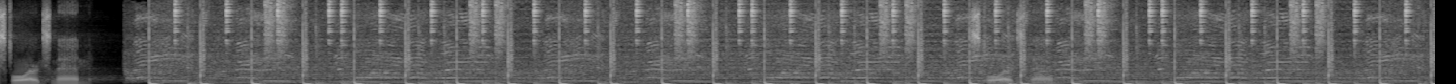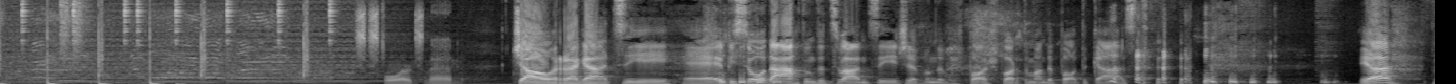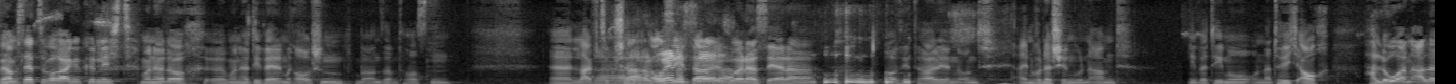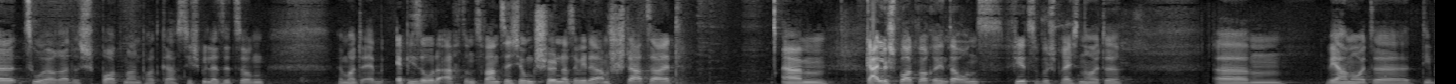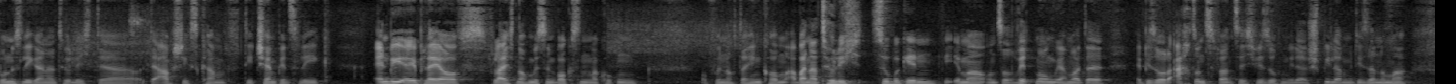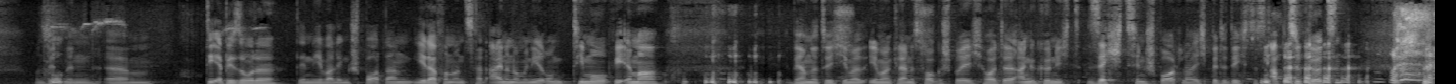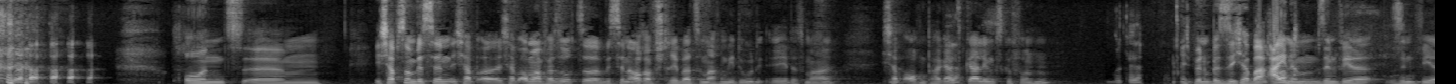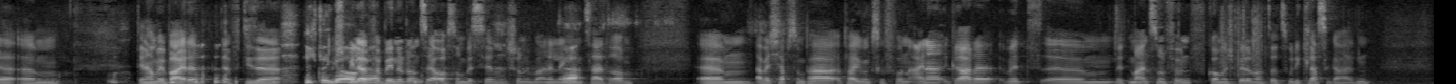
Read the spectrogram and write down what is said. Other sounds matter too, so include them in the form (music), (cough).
Sportsman. Sportsman. Sportsman. Ciao ragazzi, è episode 28 von der Sport Sportmann der Podcast. (laughs) ja, wir haben es letzte Woche angekündigt. Man hört auch, äh, man hört die Wellen rauschen bei unserem Thorsten äh, live Ah, zugeschaltet aus buonasera. Italien, Buonasera, (laughs) aus Italien und einen wunderschönen guten Abend, lieber Timo und natürlich auch Hallo an alle Zuhörer des Sportmann Podcasts. Die Spielersitzung wir haben heute Ep- Episode 28. Jungs, schön, dass ihr wieder am Start seid. Ähm, geile Sportwoche hinter uns. Viel zu besprechen heute. Ähm, wir haben heute die Bundesliga natürlich, der, der Abstiegskampf, die Champions League, NBA Playoffs, vielleicht noch ein bisschen Boxen. Mal gucken, ob wir noch dahin kommen. Aber natürlich zu Beginn, wie immer, unsere Widmung. Wir haben heute Episode 28. Wir suchen wieder Spieler mit dieser Nummer und widmen ähm, die Episode den jeweiligen Sportlern. Jeder von uns hat eine Nominierung. Timo, wie immer. (laughs) Wir haben natürlich immer, immer ein kleines Vorgespräch. Heute angekündigt 16 Sportler. Ich bitte dich, das abzukürzen. (laughs) Und ähm, ich habe so ein bisschen, ich habe äh, ich hab auch mal versucht, so ein bisschen auch auf Streber zu machen, wie du jedes Mal. Ich habe auch ein paar ganz Ja. geile Jungs gefunden. Okay. Ich bin mir sicher, bei gespannt. einem sind wir, sind wir, ähm, den haben wir beide. Dieser Spieler auch, ja. verbindet uns ja auch so ein bisschen, schon über einen längeren Ja. Zeitraum. Ähm, aber ich habe so ein paar, ein paar Jungs gefunden. Einer gerade mit, ähm, mit Mainz 05, kommen wir später noch dazu, die Klasse gehalten.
